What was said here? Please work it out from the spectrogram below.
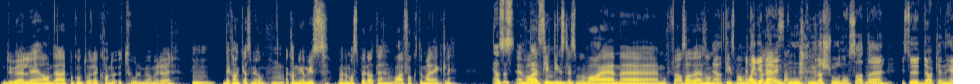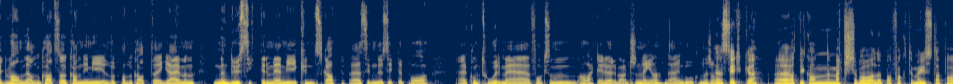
Du eller andre her på kontoret kan jo utrolig mye om rør. Mm. Det kan ikke jeg så mye om. Mm. Jeg kan mye om juss, men jeg må spørre at det, hva er faktum her egentlig? Også, hva er en fittings, liksom? Hva en uh, moffe? Altså, det er sånne ja. ting som man bare må lære seg. Det er en god kombinasjon også. at uh, Hvis du drar til en helt vanlig advokat, så kan de mye advokatgreier, men, men, du sitter med mye kunnskap, uh, siden du sitter på Eh, kontor med folk som har vært i rørebransjen lenge. Da. Det er en god kombinasjon. Det er en styrke eh, at vi kan matche både på faktum og just på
